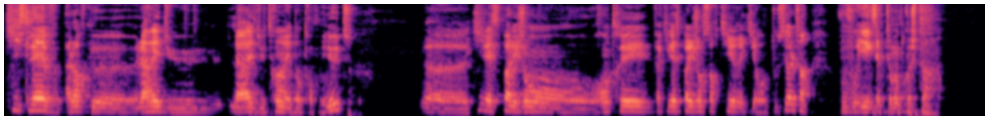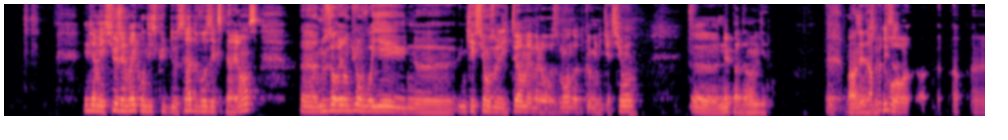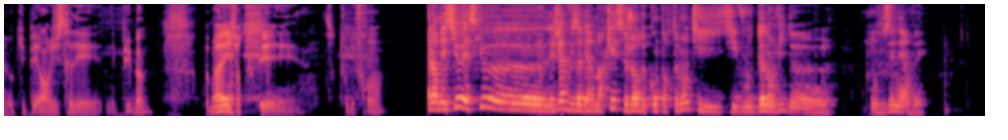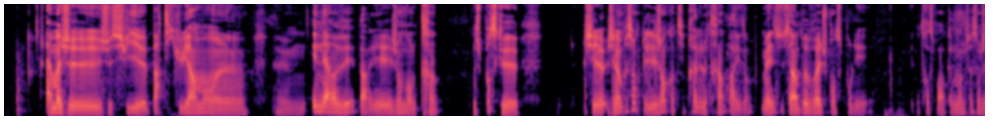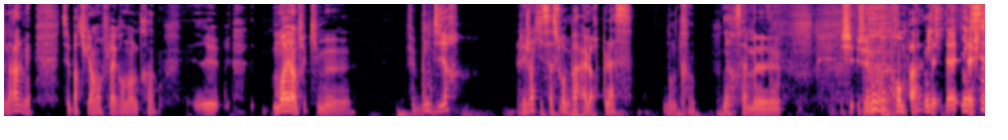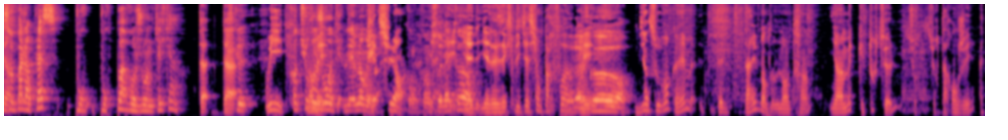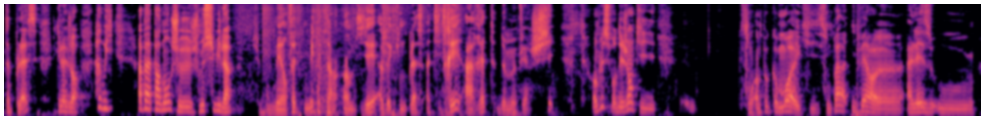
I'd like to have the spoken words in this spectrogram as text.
Qui se lèvent alors que l'arrêt du, l'arrêt du train est dans 30 minutes. Euh, qui laisse pas les gens rentrer, enfin qui laisse pas les gens sortir et qui rentrent tout seuls. Enfin, vous voyez exactement de quoi je parle. Eh bien, messieurs, j'aimerais qu'on discute de ça, de vos expériences. Euh, nous aurions dû envoyer une, euh, une question aux auditeurs, mais malheureusement, notre communication euh, n'est pas dingue. Bah, on est un peu trop occupé à enregistrer des, des pubs. Hein. On peut pas Oui. être sur tous les, sur tous les fronts. Hein. Alors, messieurs, est-ce que euh, déjà vous avez remarqué ce genre de comportement qui, qui vous donne envie de, de vous énerver? Ah, moi, je, je suis euh, particulièrement euh, énervé par les gens dans le train. Je pense que j'ai l'impression que les gens, quand ils prennent le train, par exemple, mais c'est un peu vrai, je pense, pour les, les transports en commun de façon générale, mais c'est particulièrement flagrant dans le train. Moi, il y a un truc qui me fait bondir, les gens qui s'assoient Mm. pas à leur place dans le train. Non. Ça me... Je, je ne Oh. comprends pas. Mais qui- Mais ne s'assoient pas à leur place pour, pour pas rejoindre quelqu'un. Parce que Oui, quand tu non, mais- rejoins... quel- Non, mais bien sûr. qu'on soit d'accord. Il y, y a des explications parfois, mais D'accord. bien souvent quand même, t'a- t'arrives dans, dans le train, il y a un mec qui est tout seul sur, sur ta rangée, à ta place, et qui est là genre ah oui, ah bah pardon, je, je me suis mis là. Mais en fait, mec, t'as un billet avec une place attitrée, arrête de me faire chier. En plus, pour des gens qui euh, sont un peu comme moi et qui sont pas hyper euh, à l'aise ou,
